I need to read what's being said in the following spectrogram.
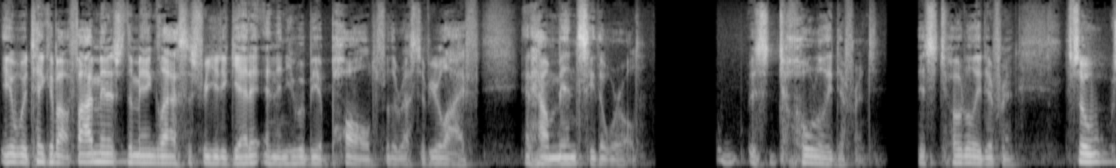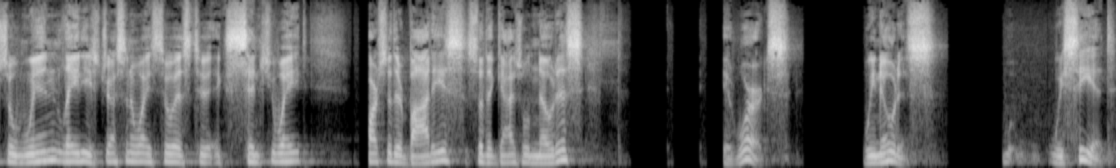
It would take about five minutes with the man glasses for you to get it, and then you would be appalled for the rest of your life at how men see the world. It's totally different. It's totally different. So, so when ladies dress in a way so as to accentuate parts of their bodies so that guys will notice, it works. We notice we see it,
